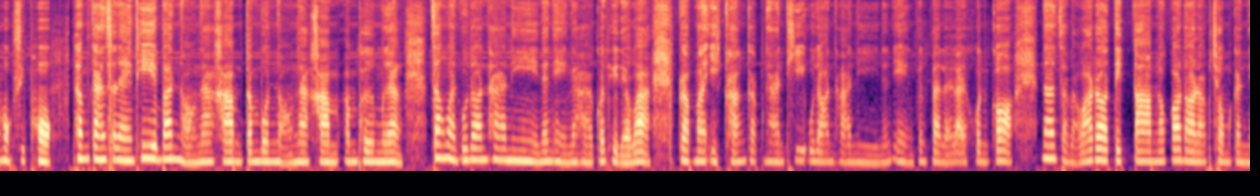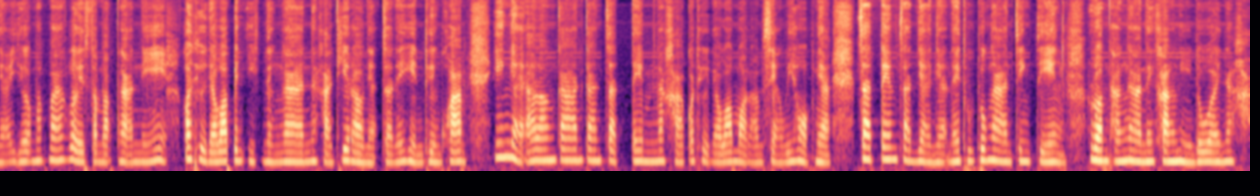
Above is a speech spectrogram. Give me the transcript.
2566ทำการแสดงที่บ้านหนองนาคำตำบลหนองนาคำอำเภอเมือง จังหวัดอุดรธานีนั่นเองนะคะ ก็ถือได้ว่ากลับมาอีกครั้งกับงานที่อุดรธานีนั่นเองแฟนๆหลาย ๆ คนก็น่าจะแบบว่ารอติดตามแล้วก็รอรับชมกันเนี่ยเยอะมาก ๆ เลยสำหรับงานนี้ ก็ถือได้ว่าเป็นอีกหนึ่งงานนะคะ ที่เราเนี่ยจะได้เห็นถึงความยิ่งใหญ่อลังการการจัดเต็มนะคะ ก็ถือได้ว่าหมอลำเสียงวิหกเนี่ยจัดเต็มจัดใหญ่เนี่ยในทุกๆงานจริง ๆ รวมทั้งงานในครั้งนี้ด้วยนะคะ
